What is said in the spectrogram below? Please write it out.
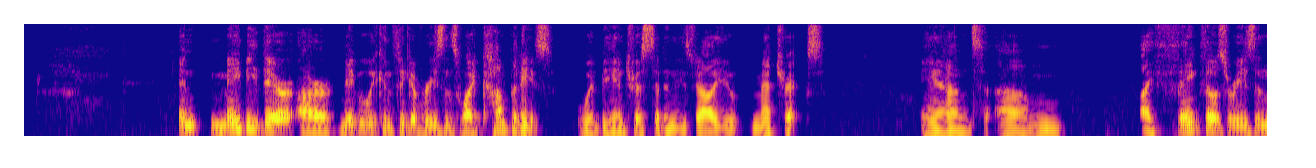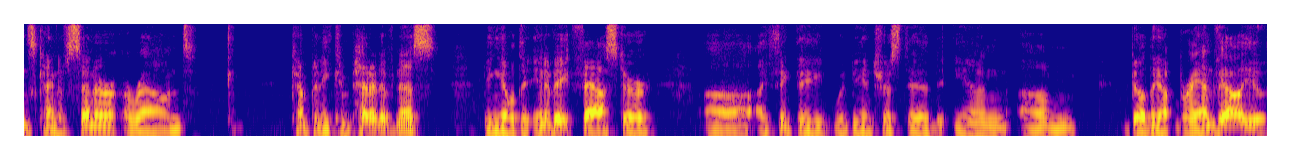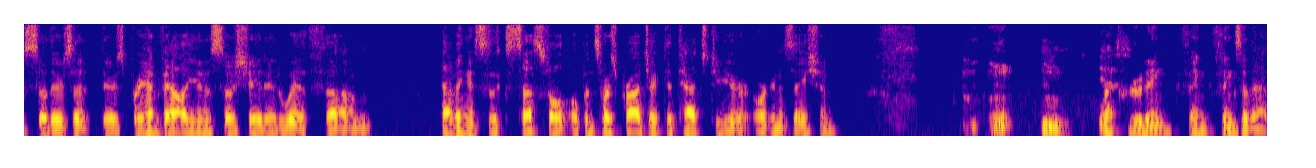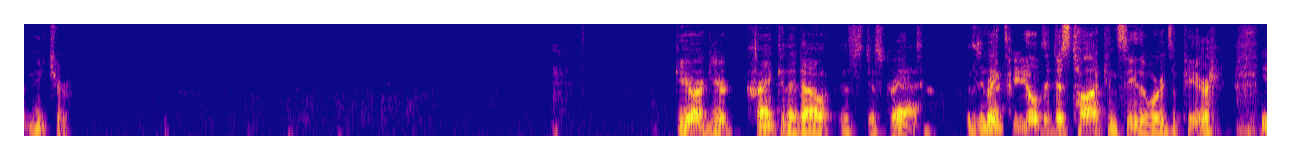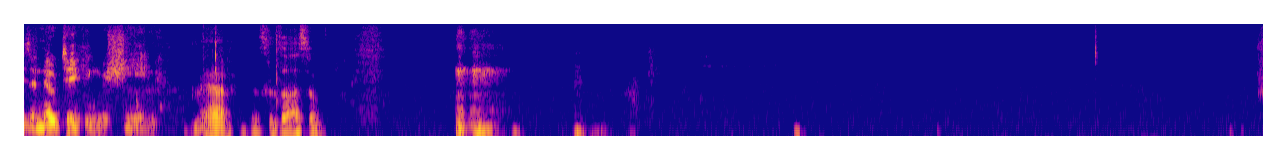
and maybe there are maybe we can think of reasons why companies would be interested in these value metrics and um, i think those reasons kind of center around company competitiveness being able to innovate faster uh, I think they would be interested in um, building up brand value. So there's a there's brand value associated with um, having a successful open source project attached to your organization. Yes. Recruiting, thing, things of that nature. Georg, you're cranking it out. It's just great. Yeah. It's He's great to be able to just talk and see the words appear. He's a note-taking machine. Man, this is awesome.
